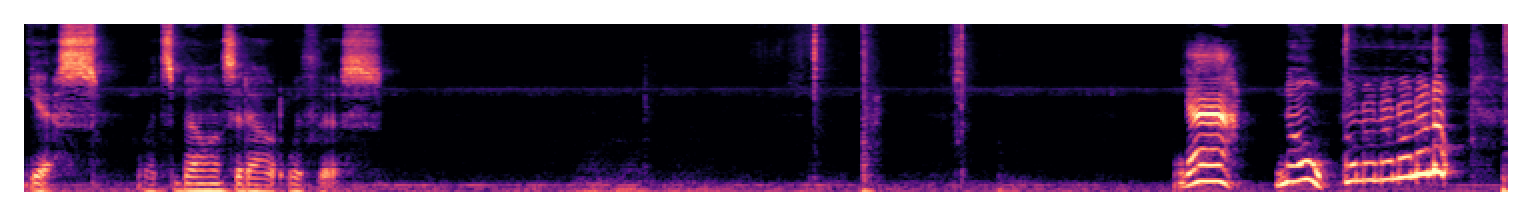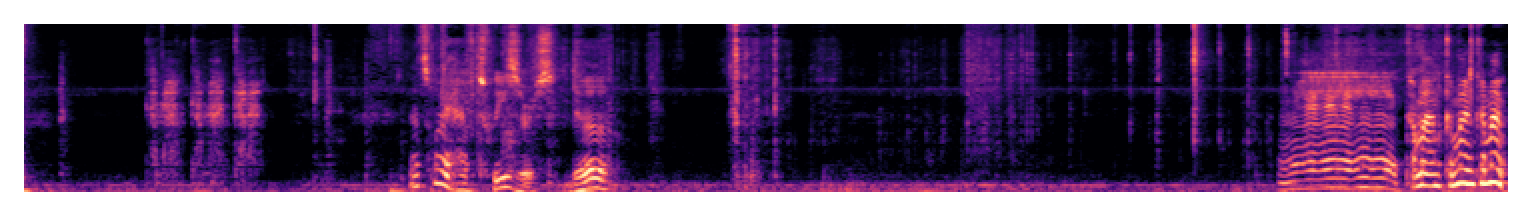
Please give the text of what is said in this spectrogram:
Yes, let's balance it out with this. Yeah. No. No, no, no, no, no, no. Come on, come on, come on. That's why I have tweezers. Duh. Eh, come on, come on, come on.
